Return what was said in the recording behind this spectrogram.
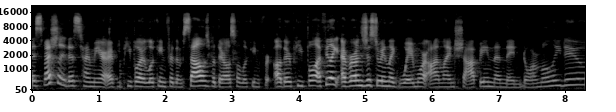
Especially this time of year, if people are looking for themselves, but they're also looking for other people. I feel like everyone's just doing like way more online shopping than they normally do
